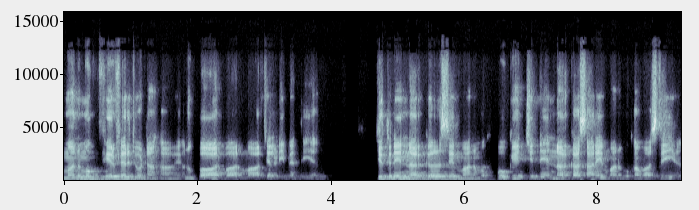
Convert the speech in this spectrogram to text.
ਮਨਮੁਖ ਫਿਰ ਫਿਰ ਚੋਟਾਂ ਖਾਵੇ, ਉਹਨੂੰ ਬਾਰ-ਬਾਰ ਮਾਰ ਚੱਲਣੀ ਪੈਂਦੀ ਹੈ। ਜਿਤਨੇ ਨਰਕ ਸੇ ਮਨਮੁਖ ਭੋਗੇ, ਜਿੰਨੇ ਨਰਕਾ ਸਾਰੇ ਮਨਮੁਖਾਂ ਵਾਸਤੇ ਹੀ ਆ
